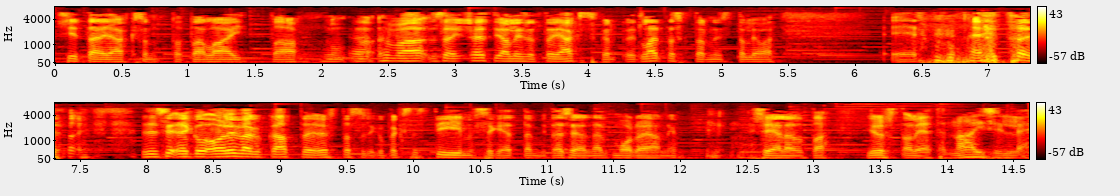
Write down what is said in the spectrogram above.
sitä jaksanut tota laittaa. Mä, mä, se yhdesti oli, että jaksasko, että laittaisiko tonne, niin sitten oli vaan, ei. toi, toi. Siis kun oli hyvä, kun katsoin just tossa niinku Steamissäkin, että mitä siellä näitä modeja, niin siellä tota, just oli, että naisille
